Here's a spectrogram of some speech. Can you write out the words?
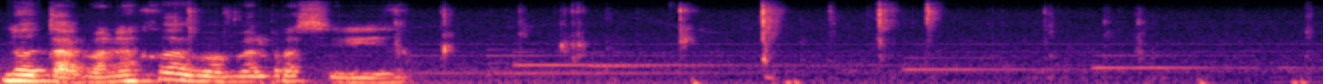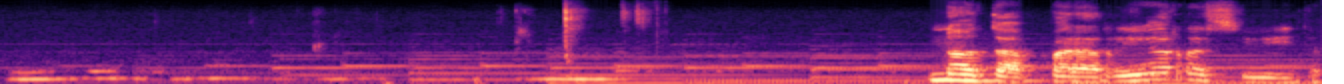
Nota, conejo de papel recibido. Nota, para arriba recibido.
